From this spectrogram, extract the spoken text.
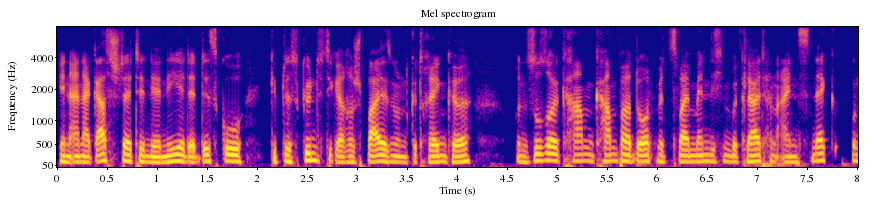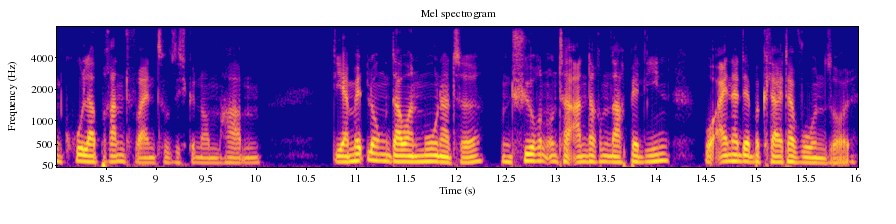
In einer Gaststätte in der Nähe der Disco gibt es günstigere Speisen und Getränke, und so soll Carmen Kamper dort mit zwei männlichen Begleitern einen Snack und Cola Brandwein zu sich genommen haben. Die Ermittlungen dauern Monate und führen unter anderem nach Berlin, wo einer der Begleiter wohnen soll.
